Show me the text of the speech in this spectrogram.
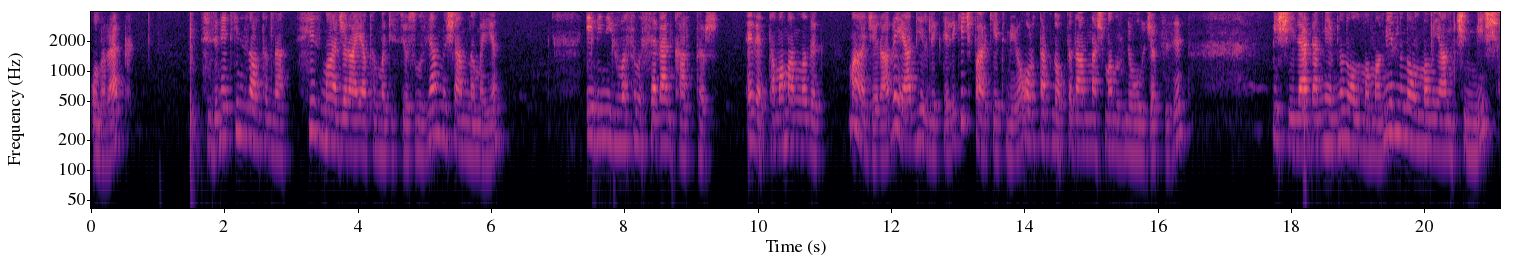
olarak sizin etkiniz altında. Siz maceraya atılmak istiyorsunuz. Yanlış anlamayın evini yuvasını seven karttır. Evet tamam anladık. Macera veya birliktelik hiç fark etmiyor. Ortak noktada anlaşmanız ne olacak sizin? Bir şeylerden memnun olmama. Memnun olmamayan kimmiş?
